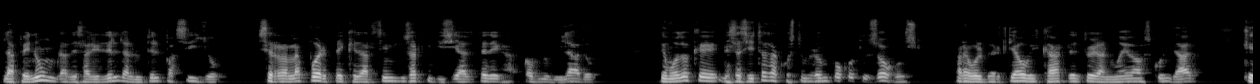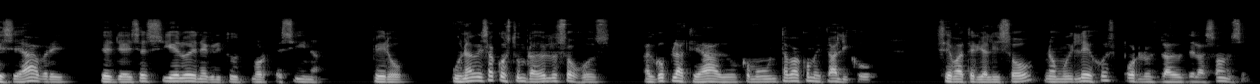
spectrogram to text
La penumbra de salir de la luz del pasillo, cerrar la puerta y quedar sin luz artificial te deja obnubilado, de modo que necesitas acostumbrar un poco tus ojos para volverte a ubicar dentro de la nueva oscuridad que se abre desde ese cielo de negritud mortecina. Pero, una vez acostumbrados los ojos, algo plateado, como un tabaco metálico, Se materializó no muy lejos por los lados de las once.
